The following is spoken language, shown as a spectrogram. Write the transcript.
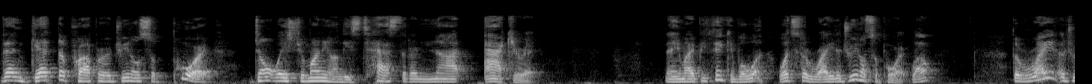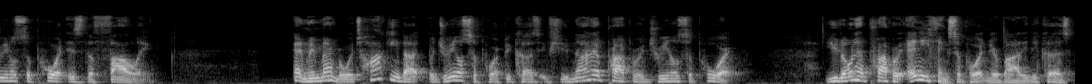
then get the proper adrenal support. Don't waste your money on these tests that are not accurate. Now you might be thinking, well, what, what's the right adrenal support? Well, the right adrenal support is the following. And remember, we're talking about adrenal support because if you do not have proper adrenal support, you don't have proper anything support in your body because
